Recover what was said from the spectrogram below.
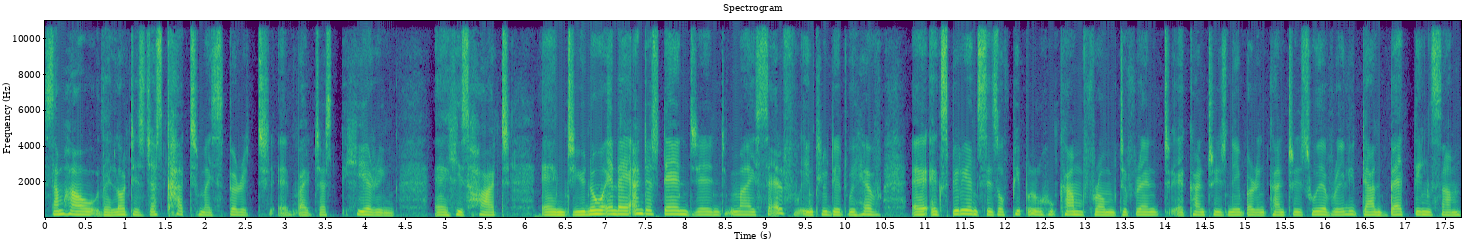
somehow the Lord has just cut my spirit uh, by just hearing uh, his heart. And, you know, and I understand, and myself included, we have uh, experiences of people who come from different uh, countries, neighboring countries, who have really done bad things. Some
